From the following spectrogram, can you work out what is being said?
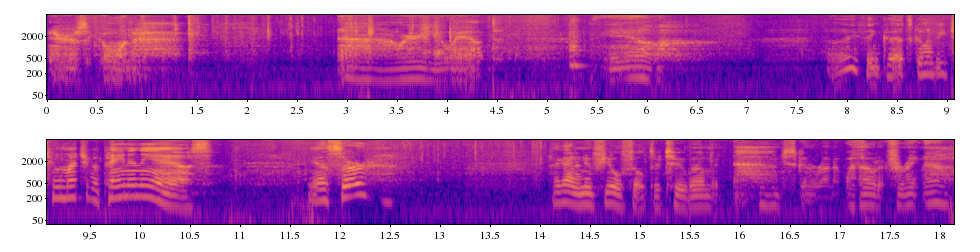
There's it going. Uh, where are you at? Yeah. I think that's going to be too much of a pain in the ass. Yes, sir? I got a new fuel filter too, but I'm, I'm just going to run it without it for right now.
